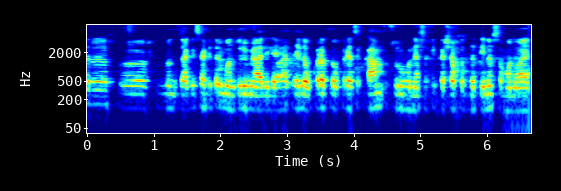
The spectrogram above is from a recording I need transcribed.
तर जागेसाठी तर मंजुरी मिळालेली आहे. हे लवकरात लवकर याचं काम सुरू होण्यासाठी कशा पद्धतीनं समन्वय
